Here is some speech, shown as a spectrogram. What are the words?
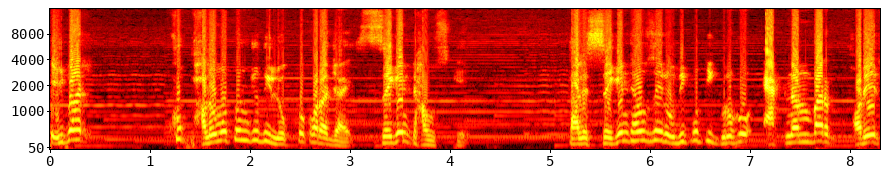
এইবার খুব ভালো মতন যদি লক্ষ্য করা যায়, সেকেন্ড হাউসকে তাহলে সেকেন্ড হাউসের অধিপতি গ্রহ এক নাম্বার ঘরের,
